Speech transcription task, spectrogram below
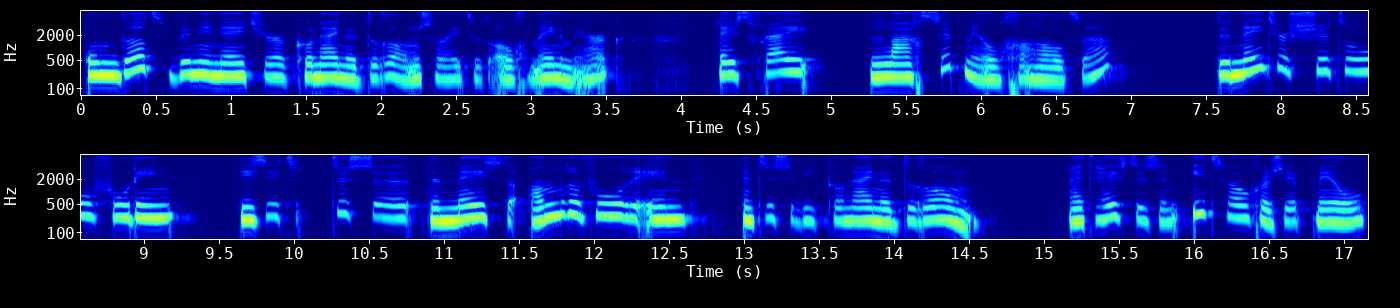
omdat Bunny Nature konijnendroom, zo heet het algemene merk, heeft vrij laag zetmeelgehalte. De Nature Shuttle voeding die zit tussen de meeste andere voeren in en tussen die konijnendroom het heeft dus een iets hoger zipmeel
